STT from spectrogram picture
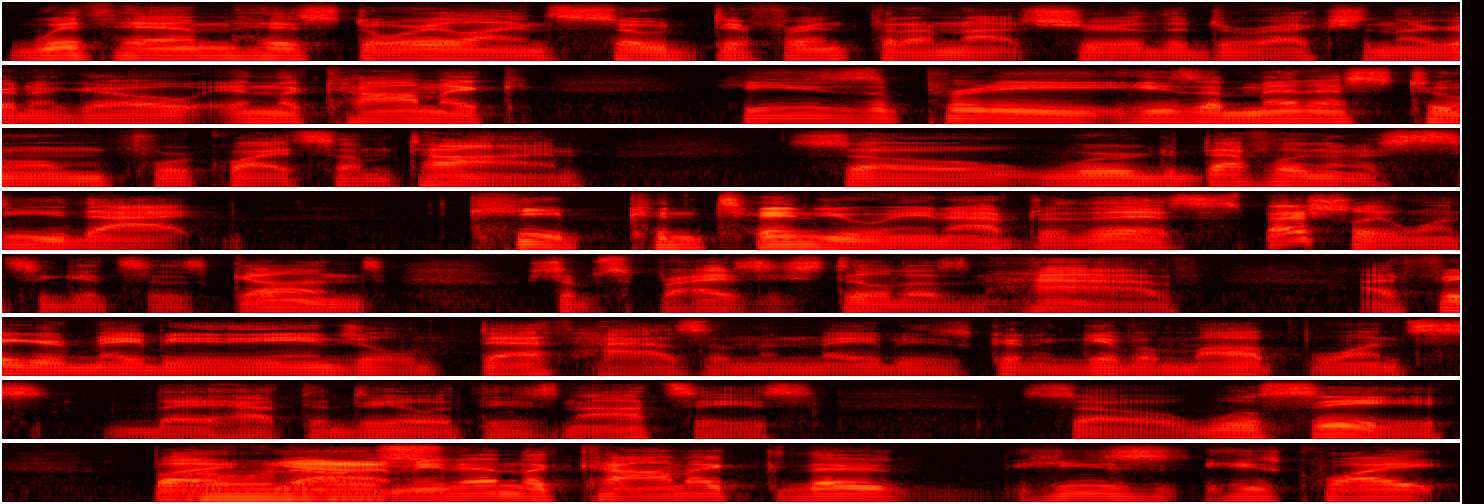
with him his storyline's so different that i'm not sure the direction they're going to go in the comic he's a pretty he's a menace to him for quite some time so we're definitely going to see that keep continuing after this especially once he gets his guns which i'm surprised he still doesn't have. I figured maybe the angel of death has him, and maybe he's going to give him up once they have to deal with these nazis. So we'll see. But Oh, yeah i mean in the comic there he's he's quite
